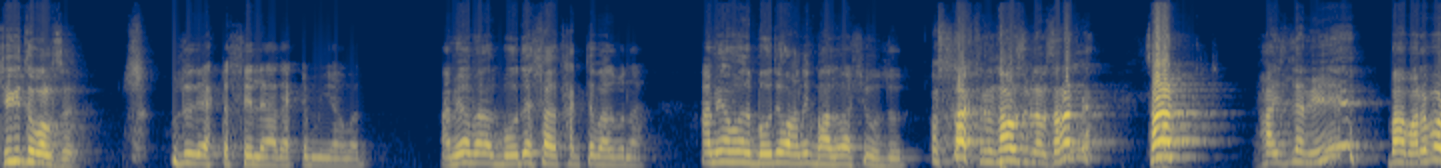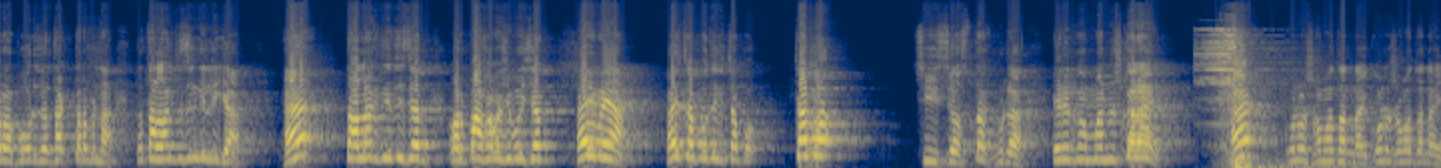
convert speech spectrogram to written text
ঠিকই তো বলছে। হুজুর একটা ছেলে আর একটা মেয়ে আমার। আমি আমার বউদের সাথে থাকতে পারব না। আমি আমার বউদের অনেক ভালোবাসি হুজুর। ভাইজলামি বাবার বড় বউর থাকতে পারবে না তো তালাক দিয়েছেন কি লিগা? হ্যাঁ? তালাক দিয়ে দিয়েছেন ওর পাশাপাশি বসেছেন এই ভাইয়া এই চাপো দেখি চাপো চাপো। সি সি অস্তাকফিরুল্লাহ এরকম মানুষ করে? হ্যাঁ? কোনো সমাধান নাই কোনো সমাধান নাই।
